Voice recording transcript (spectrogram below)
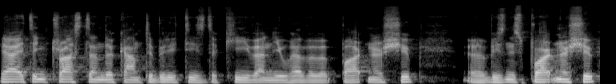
Yeah i think trust and accountability is the key when you have a partnership a business partnership.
